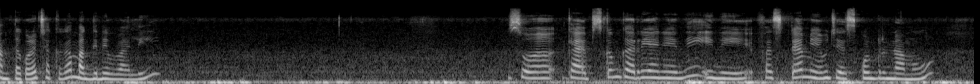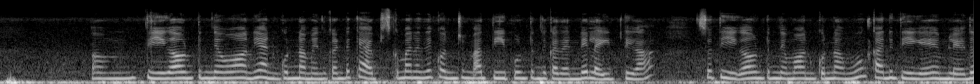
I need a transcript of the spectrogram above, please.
అంతా కూడా చక్కగా మగ్గనివ్వాలి. సో క్యాప్సికమ్ కర్రీ అనేది ఇది ఫస్ట్ టైం మేము చేసుకుంటున్నాము. తీగా ఉంటుందేమో అని అనుకున్నాము. ఎందుకంటే క్యాప్సికమ్ అనేది కొంచెం ఆ తీపి ఉంటుంది కదండి లైట్గా. సో తీగా ఉంటుందేమో అనుకున్నాము. కానీ తీగ ఏం లేదు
